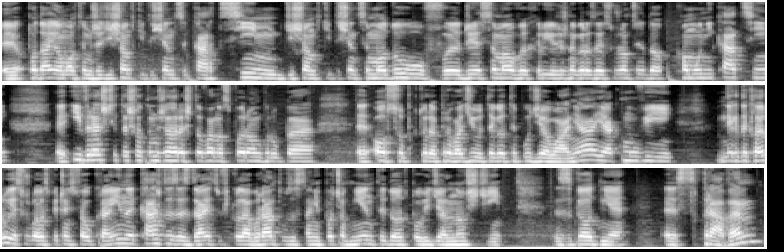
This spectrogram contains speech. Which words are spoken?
e, podają o tym, że dziesiątki tysięcy kart SIM, dziesiątki tysięcy modułów e, GSM-owych różnego rodzaju służących do komunikacji i wreszcie też o tym, że aresztowano sporą grupę osób, które prowadziły tego typu działania. Jak jak mówi, jak deklaruje Służba Bezpieczeństwa Ukrainy, każdy ze zdrajców i kolaborantów zostanie pociągnięty do odpowiedzialności zgodnie e, z prawem.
